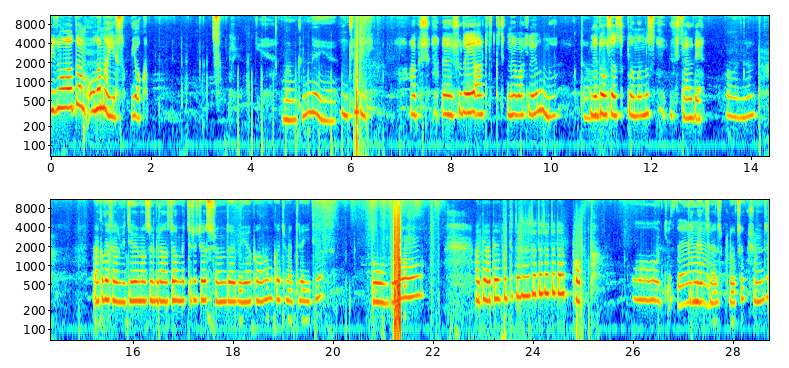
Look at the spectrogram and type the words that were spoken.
biz o adam olamayız. Yok. mümkün değil. Mümkün değil. Abi e, şuraya artık çıkmaya başlayalım mı? Tamam. Ne de olsa zıplamamız yükseldi. Aynen. Arkadaşlar videomuzu biraz daha bitireceğiz. Şunu da bir yapalım. Kaç metre gidiyoruz? Doldu. Hadi hadi hadi hadi hadi hadi hadi hadi pop. Oo Bir güzel. metre zıpladık. Şimdi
